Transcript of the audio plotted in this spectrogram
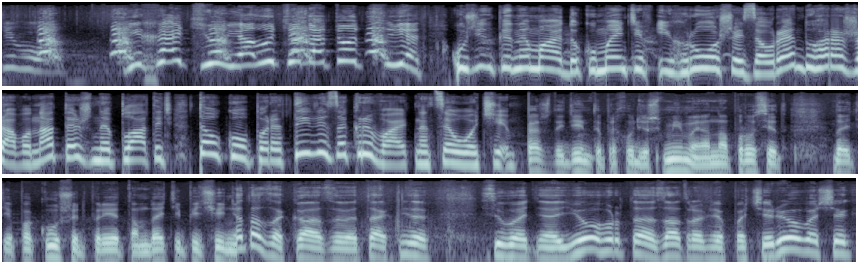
Чего? Не хочу, я лучше на тот свет. У жінки немає документів і грошей. За оренду гаража вона теж не платить. Та у кооперативі закривають на це очі. Каждый день ты приходишь мимо, и она просит, дайте покушать, при этом дайте печенье. Это заказывает. Так, мне сегодня йогурта, завтра мне почеревочек.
